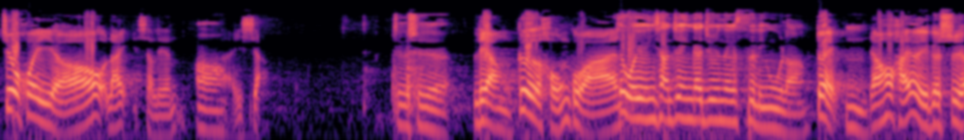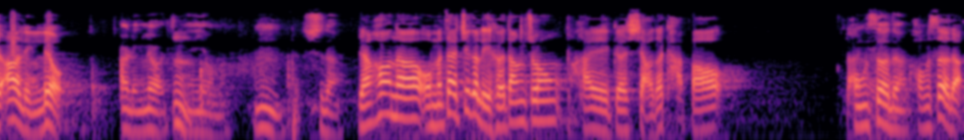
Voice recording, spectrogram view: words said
就会有来小莲啊，来一下，这个是两个红管，这我有印象，这应该就是那个四零五了。对，嗯，然后还有一个是二零六，二零六今年有吗？嗯，是的。然后呢，我们在这个礼盒当中还有一个小的卡包，红色的，红色的，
